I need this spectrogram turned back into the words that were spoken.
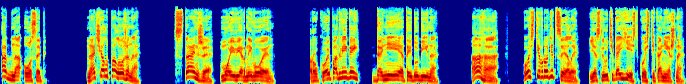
Одна особь». Начало положено. Встань же, мой верный воин. Рукой подвигай. Да не этой дубина. Ага, кости вроде целы, если у тебя есть кости, конечно.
